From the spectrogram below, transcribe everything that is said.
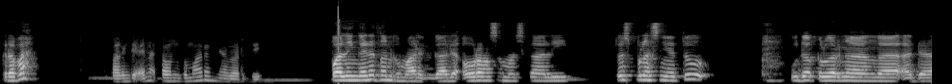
Kenapa? Paling gak enak tahun kemarin ya berarti. Paling gak ada tahun kemarin, gak ada orang sama sekali. Terus plusnya tuh udah keluar nggak nggak ada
